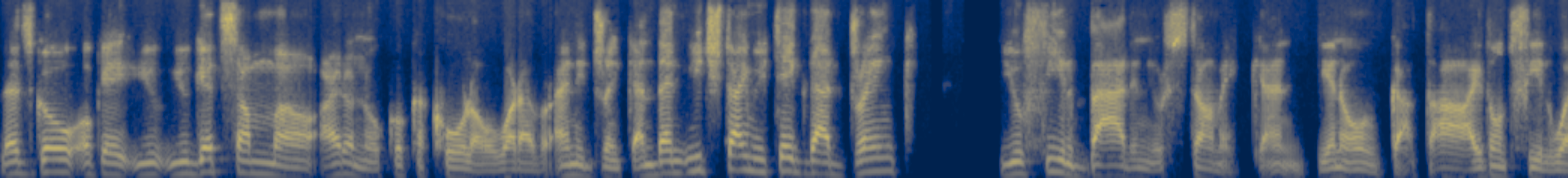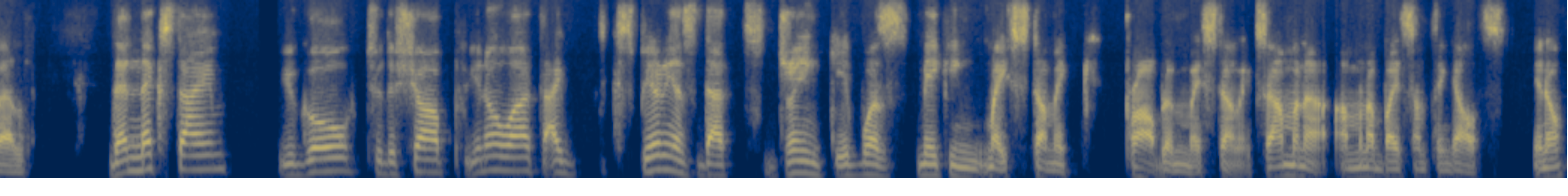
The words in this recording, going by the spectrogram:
let's go okay you you get some uh, i don't know coca-cola or whatever any drink and then each time you take that drink you feel bad in your stomach and you know god ah, i don't feel well. Then next time you go to the shop you know what? I experienced that drink. It was making my stomach problem my stomach. So i'm gonna i'm gonna buy something else you know?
